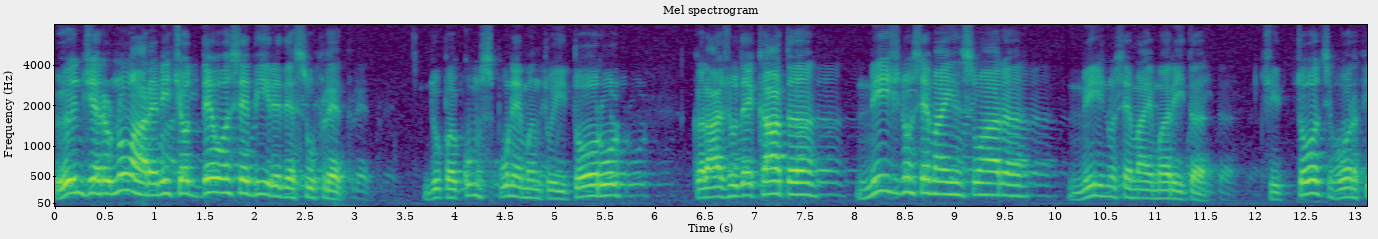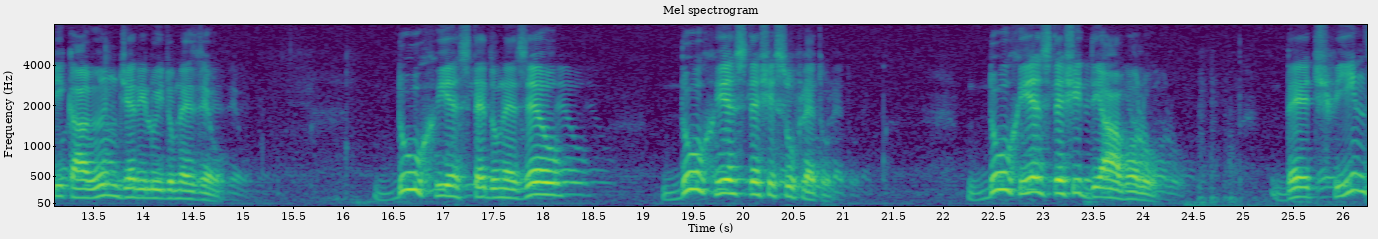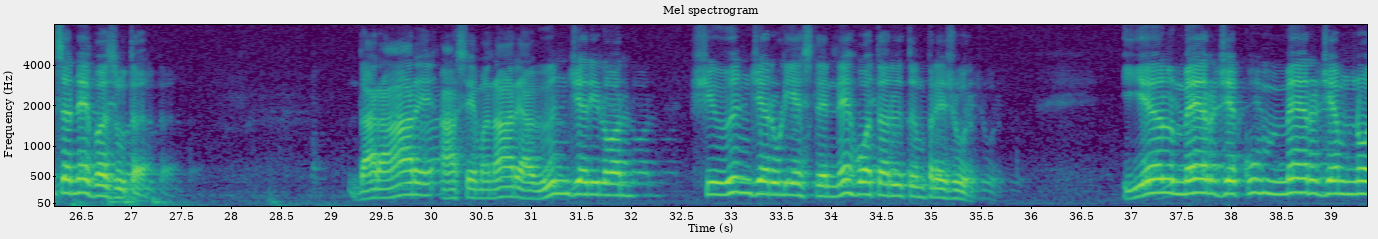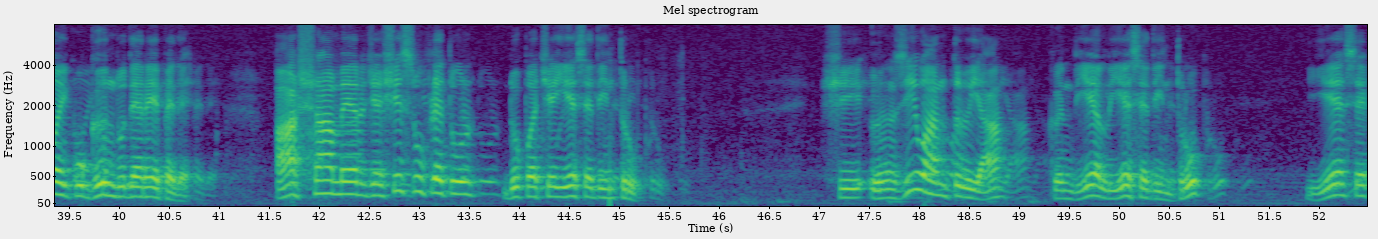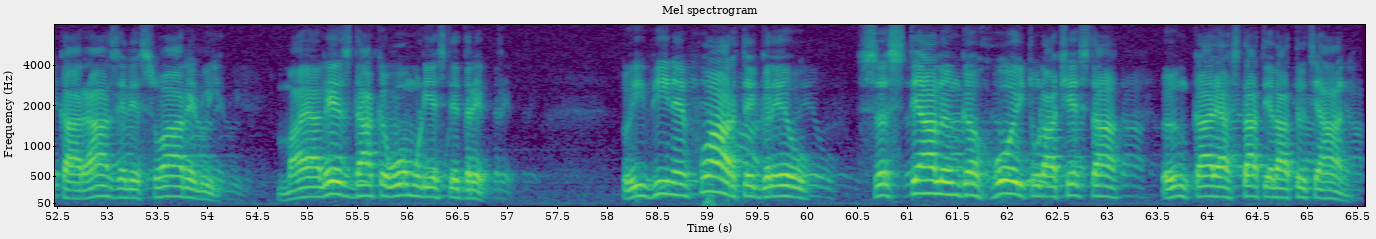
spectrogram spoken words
Îngerul nu are nicio deosebire de suflet, după cum spune Mântuitorul, că la judecată nici nu se mai însoară, nici nu se mai mărită, ci toți vor fi ca îngerii lui Dumnezeu. Duh este Dumnezeu, Duh este și sufletul. Duh este și diavolul. Deci ființă nevăzută, dar are asemănarea îngerilor și îngerul este nehotărât împrejur. El merge cum mergem noi cu gândul de repede. Așa merge și sufletul după ce iese din trup. Și în ziua întâia, când el iese din trup, iese ca razele soarelui, mai ales dacă omul este drept. Îi vine foarte greu să stea lângă hoitul acesta în care a stat el atâția ani.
